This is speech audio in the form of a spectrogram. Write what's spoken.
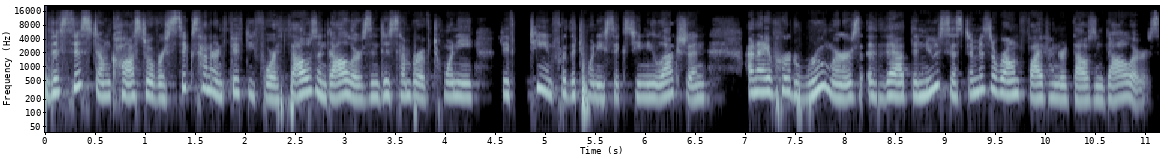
The system cost over $654,000 in December of 2015 for the 2016 election, and I have heard rumors that the new system is around $500,000.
